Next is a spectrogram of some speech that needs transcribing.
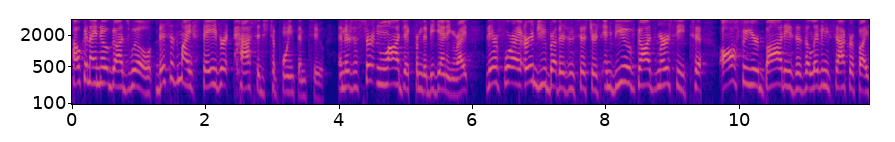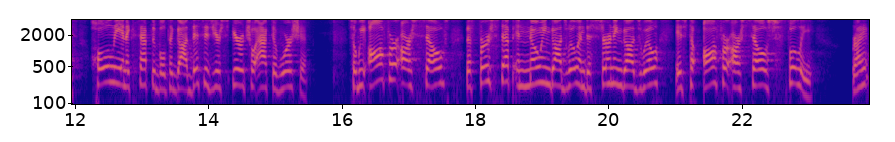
how can I know God's will? This is my favorite passage to point them to. And there's a certain logic from the beginning, right? Therefore, I urge you, brothers and sisters, in view of God's mercy, to offer your bodies as a living sacrifice, holy and acceptable to God. This is your spiritual act of worship. So we offer ourselves. The first step in knowing God's will and discerning God's will is to offer ourselves fully, right?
